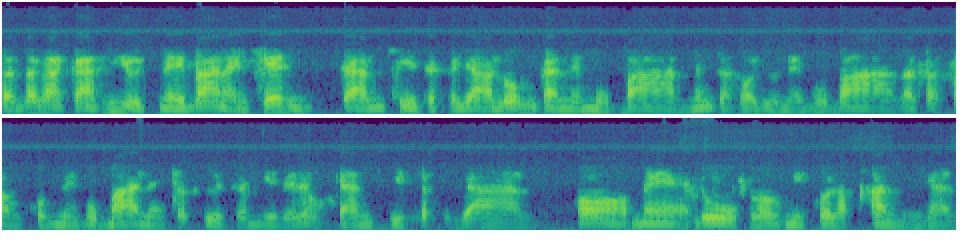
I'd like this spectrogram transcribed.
สันทนาการที่อยู่ในบ้านอย่างเช่น การขี่จักรยานร่วมกันในหมู่บ้านเนื่องจากเราอยู่ในหมู่บ้าน แล้วก็สังคมในหมู่บ้านเนี่ยก็คือจะมีในเรื่องของการขี่จักรยาน พ่อแม่ลูกเรามีคนละคันกัน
